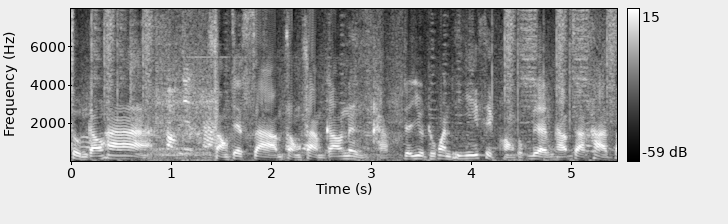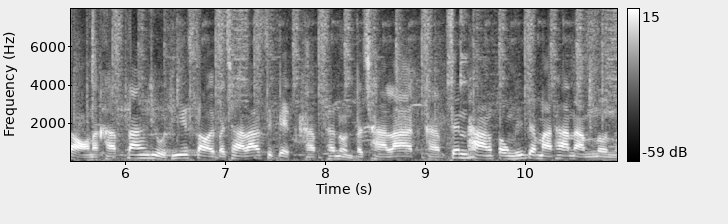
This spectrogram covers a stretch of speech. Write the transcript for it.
095 273 2391 ครับ จะหยุดทุกวันที่ 20 ของทุกเดือนครับ สาขา 2 นะครับ ตั้งอยู่ที่ซอยประชาราษฎร์11 ครับ ถนนประชาราษฎร์ครับ เส้นทางตรงที่จะมาท่าน้ำนนท์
